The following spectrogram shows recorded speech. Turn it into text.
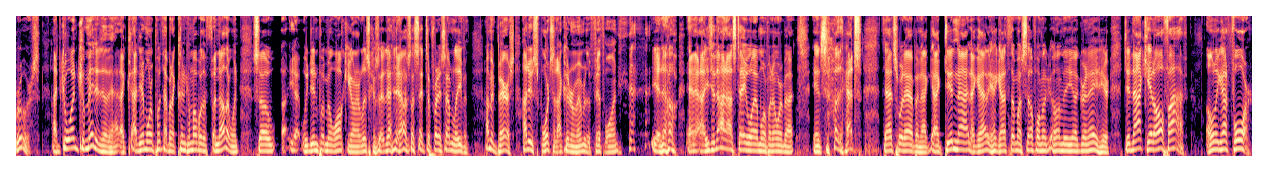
Brewers. I'd go uncommitted to that. I, I, didn't want to put that, but I couldn't come up with a, another one. So uh, yeah, we didn't put Milwaukee on our list because, as I said to Fred, I'm leaving. I'm embarrassed. I do sports and I couldn't remember the fifth one, you know. And he said, "No, no, I'll stay away more if I don't worry about it." And so that's that's what happened. I, I did not. I got I got to throw myself on the on the uh, grenade here. Did not get all five. Only got four.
